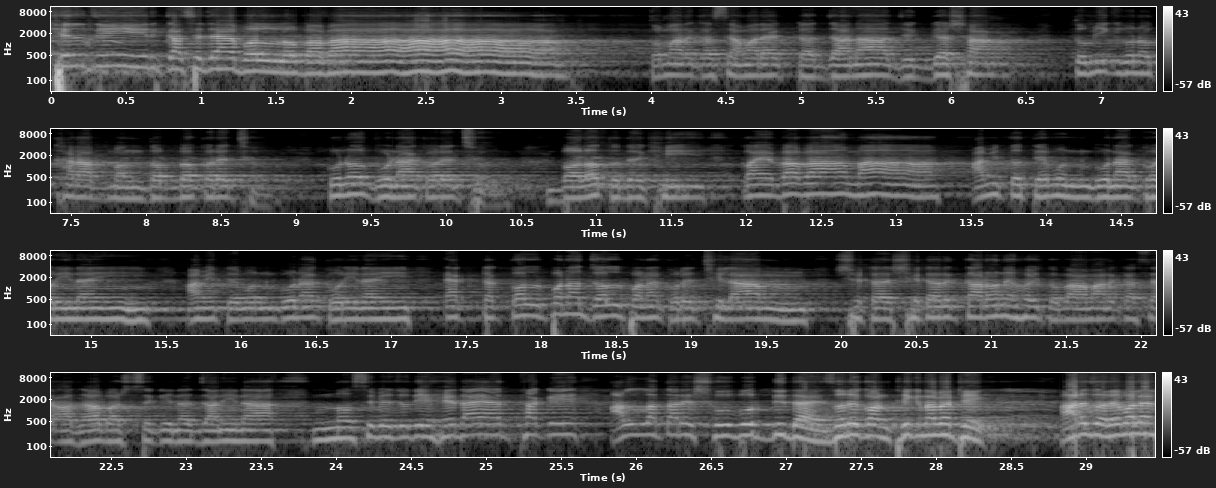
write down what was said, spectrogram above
খিলজির কাছে যায়, বলল, বাবা, তোমার কাছে আমার একটা জানা জিজ্ঞাসা। তুমি কি কোনো খারাপ মন্তব্য করেছ? কোনো গুণা করেছ? বলো তো দেখি, কয় বাবা মা, আমি তো তেমন গুণা করি নাই, আমি তেমন গুণা করি নাই। একটা কল্পনা জল্পনা করেছিলাম, সেটা, সেটার কারণে হয়তো বা আমার কাছে আজাব আসছে কিনা জানি না। নসিবে যদি হেদায়াত থাকে, আল্লাহ তারে সুবুদ্ধি দেয়। জোরে কন, ঠিক না বে ঠিক? আরে জোরে বলেন,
